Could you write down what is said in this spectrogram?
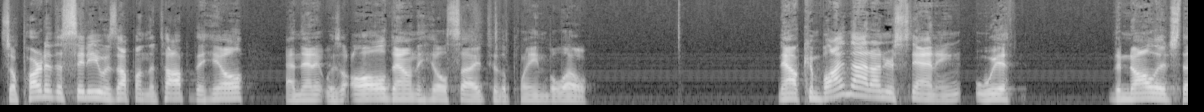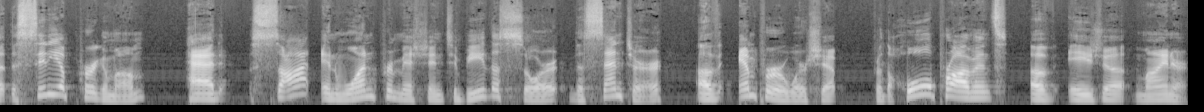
So part of the city was up on the top of the hill, and then it was all down the hillside to the plain below. Now, combine that understanding with the knowledge that the city of Pergamum had sought and won permission to be the sort, the center of emperor worship for the whole province of Asia Minor.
